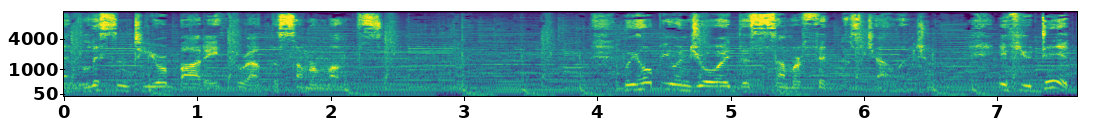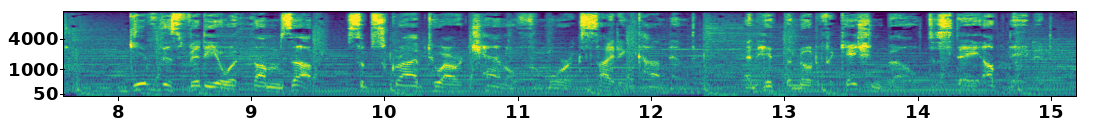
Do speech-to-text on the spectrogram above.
and listen to your body throughout the summer months. We hope you enjoyed this summer fitness challenge. If you did, give this video a thumbs up, subscribe to our channel for more exciting content, and hit the notification bell to stay updated.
